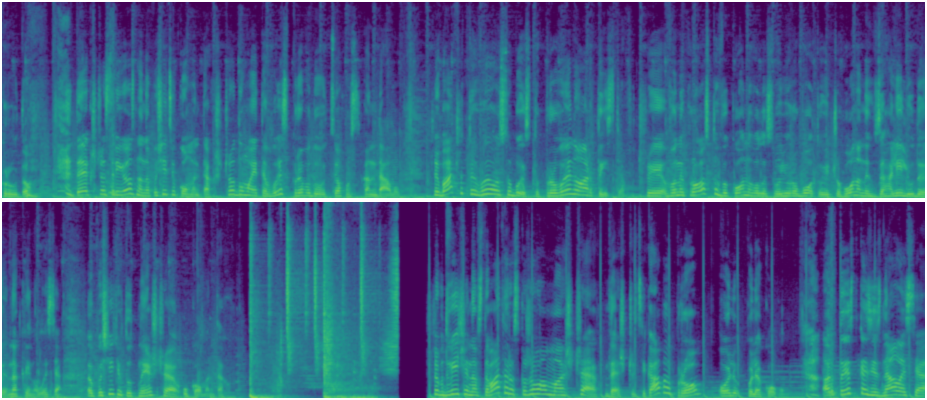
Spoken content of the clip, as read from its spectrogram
круто. Та якщо серйозно, напишіть у коментах, що думаєте ви з приводу цього скандалу. Чи бачите ви особисто провину артистів? Чи вони просто виконували свою роботу і чого на них взагалі люди накинулися? Пишіть тут нижче у коментах. Щоб двічі не вставати, розкажу вам ще дещо цікаве про Олю Полякову. Артистка зізналася,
